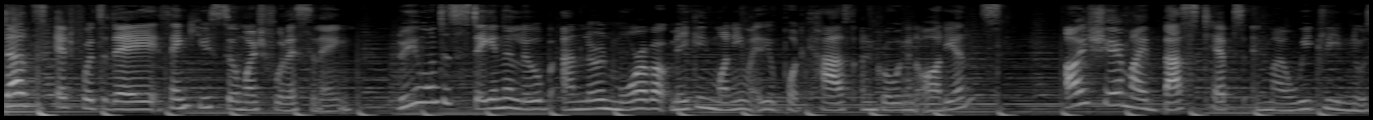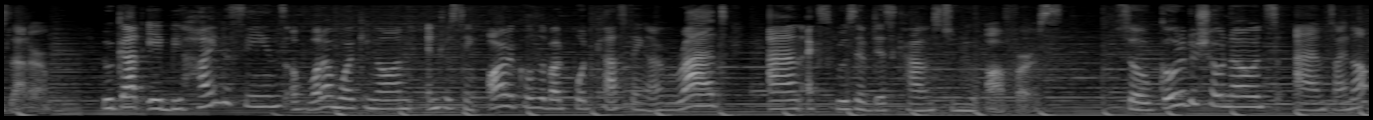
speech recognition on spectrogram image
That's it for today. Thank you so much for listening. Do you want to stay in the loop and learn more about making money with your podcast and growing an audience? I share my best tips in my weekly newsletter. You'll get a behind the scenes of what I'm working on, interesting articles about podcasting I've read, and exclusive discounts to new offers. So go to the show notes and sign up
